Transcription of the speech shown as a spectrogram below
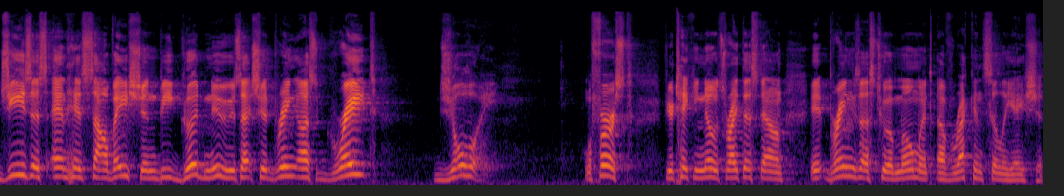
Jesus and his salvation be good news that should bring us great joy? Well, first, if you're taking notes, write this down. It brings us to a moment of reconciliation.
